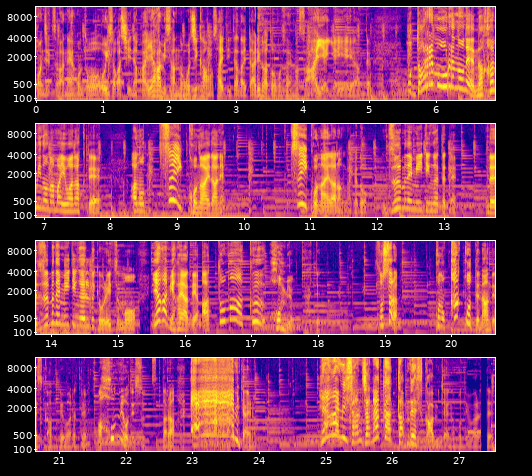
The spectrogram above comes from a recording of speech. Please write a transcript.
本日はね本当お忙しい中八神さんのお時間を割いていただいてありがとうございます。あいやいやいやいやって。もう誰も俺のね中身の名前言わなくてあのついこの間ねついこの間なんだけど、 Zoom でミーティングやってて、で、 Zoom でミーティングやるとき、俺いつも、八神颯アットマーク本名って入ってる。そしたら、このカッコって何ですかって言われて、あ、本名ですっつったら、えー！みたいな。八神さんじゃなかったんですか？みたいなこと言われて。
